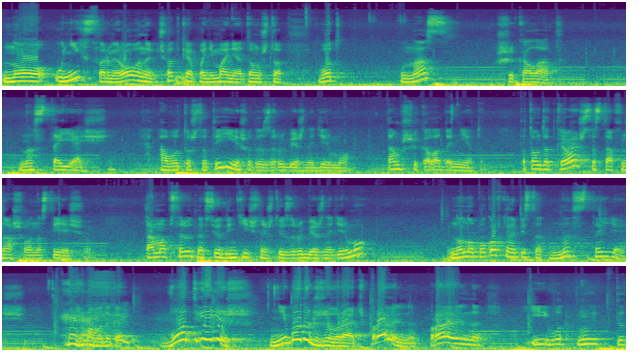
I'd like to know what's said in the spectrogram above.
Но у них сформировано четкое понимание о том, что вот у нас шоколад настоящий, а вот то, что ты ешь, вот это зарубежное дерьмо, там шоколада нету. Потом ты открываешь состав нашего настоящего, там абсолютно все идентичное, что и зарубежное дерьмо, но на упаковке написано «настоящий». И мама такая, вот видишь, не будут же врать, правильно? Правильно. И вот, ну, это,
